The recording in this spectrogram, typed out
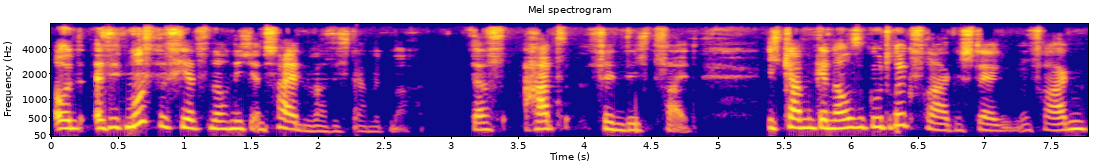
Und also ich muss das jetzt noch nicht entscheiden, was ich damit mache. Das hat, finde ich, Zeit. Ich kann genauso gut Rückfragen stellen und fragen,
